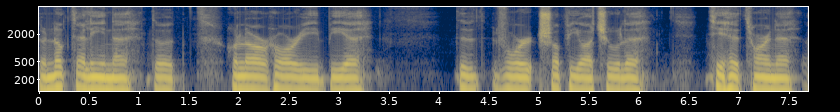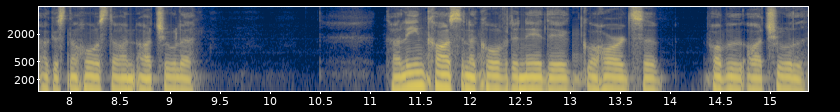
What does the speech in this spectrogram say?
don lucht elína do chun láthirí bí de bhór sipaí áúla tithe torne agus na hóstáin áúla. Tá líon cásan na COVID in éide go háir sa pobl áúil.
